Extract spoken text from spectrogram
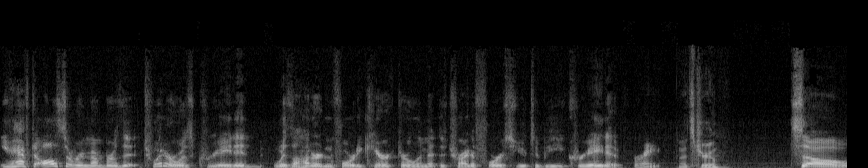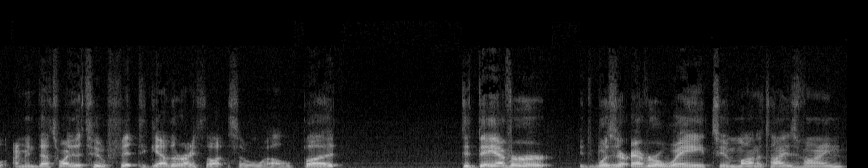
you have to also remember that Twitter was created with a 140 character limit to try to force you to be creative, right? That's true. So, I mean, that's why the two fit together, I thought so well. But did they ever, was there ever a way to monetize Vine?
